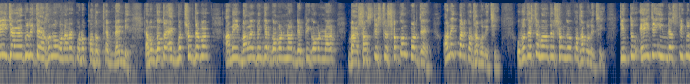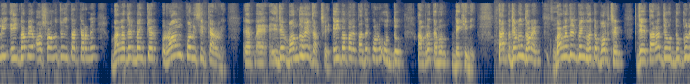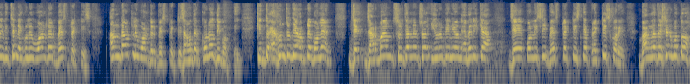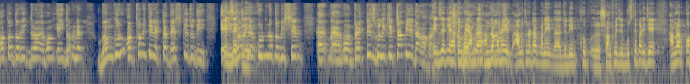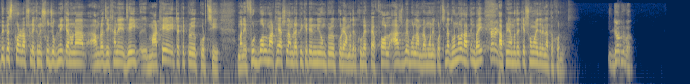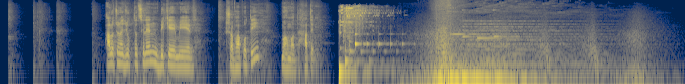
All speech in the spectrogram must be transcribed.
এই জায়গাগুলিতে এখনও ওনারা কোনো পদক্ষেপ নেননি। এবং গত এক বছর যাবৎ আমি বাংলাদেশ ব্যাংকের গভর্নর, ডেপুটি গভর্নর বা সংশ্লিষ্ট সকল পর্যায়ে অনেকবার কথা বলেছি। উপদেষ্টা মহোদয়ের সঙ্গেও কথা বলেছি। কিন্তু এই যে ইন্ডাস্ট্রিগুলি এইভাবে অসহযোগিতার কারণে বাংলাদেশ ব্যাংকের রং পলিসির কারণে এই যে বন্ধ হয়ে যাচ্ছে এই ব্যাপারে তাদের কোনো উদ্যোগ আমরা তেমন দেখিনি। তারপর যেমন ধরেন বাংলাদেশ ব্যাংক হয়তো বলছেন যে তারা যে উদ্যোগগুলি নিচ্ছেন এগুলি ওয়ার্ল্ডের বেস্ট প্র্যাকটিস আনডাউটলি ওয়ার্ল্ডের বেস্ট প্র্যাকটিস আমাদের কোনো দ্বিমত নেই। কিন্তু এখন যদি আপনি বলেন যে জার্মান সুইজারল্যান্ড সহ ইউরোপিয়ান ইউনিয়ন আমেরিকা যে পলিসি বেস্ট প্র্যাকটিস নিয়ে প্র্যাকটিস করে বাংলাদেশের মতো হত দরিদ্র এবং এই ধরনের ভঙ্গুর অর্থনীতির একটা দেশকে যদি এই ধরনের উন্নত বিশ্বের প্র্যাকটিস গুলিকে চাপিয়ে দেওয়া হয় এক্স্যাক্টলি হাতিম ভাই আমরা আমরা মনে হয় আলোচনাটা মানে যদি খুব সংক্ষেপে যদি বুঝতে পারি যে আমরা কপি পেস্ট করার আসলে এখানে সুযোগ নেই কেননা আমরা যেখানে যেই মাঠে এটাকে প্রয়োগ করছি মানে ফুটবল মাঠে আসলে আমরা ক্রিকেটের নিয়ম প্রয়োগ করে আমাদের খুব একটা ফল আসবে বলে আমরা মনে করছি না। ধন্যবাদ হাতিম ভাই আপনি আমাদেরকে সময় দিলেন এতক্ষণ। ধন্যবাদ। আলোচনায় যুক্ত ছিলেন বিকেএমএর সভাপতি মোহাম্মদ হাতেম।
